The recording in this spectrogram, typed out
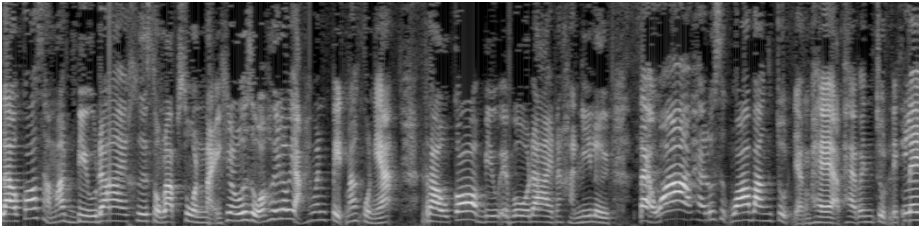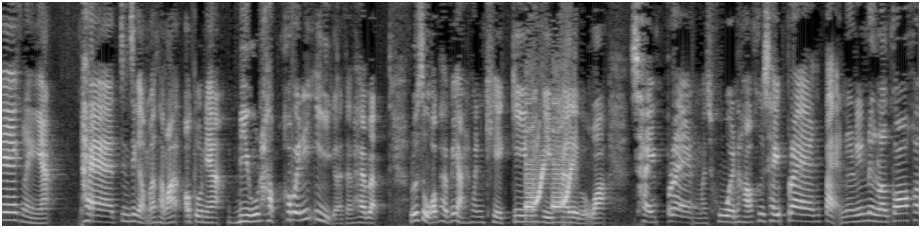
แล้วก็สามารถบิวได้คือสำหรับส่วนไหนที่เรารู้สึกว่าเฮ้ยเราอยากให้มันปิดมากกว่านี้เราก็ buildable ได้นะคะนี่เลย แต่ว่าแพรรู้สึกว่าบางจุดอย่างแพรอะแพรเป็นจุดเล็กๆอะไรเงี้ยแพรจริงๆอะมันสามารถเอาตัวเนี้ยบิวทับเข้าไปได้อีกอะแต่แพรแบบรู้สึกว่าแพรไม่อยากให้มัน cakey เมื่อกี้แพรเลยแบบว่าใช้แปรงมาช่วยนะคะ คือใช้แปรงแตะเนื้อนิดนึงแล้วก็ค่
